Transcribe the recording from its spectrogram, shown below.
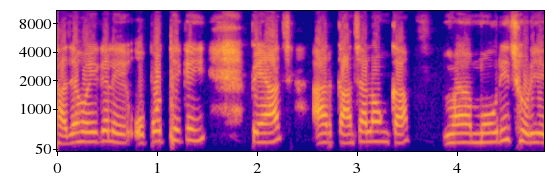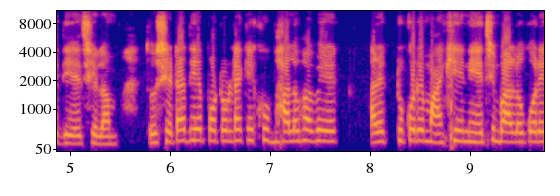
ভাজা হয়ে গেলে ওপর থেকেই পেঁয়াজ আর কাঁচা লঙ্কা মৌরি ছড়িয়ে দিয়েছিলাম। তো সেটা দিয়ে পটলটাকে খুব ভালোভাবে আর একটু করে মাখিয়ে নিয়েছি, ভালো করে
